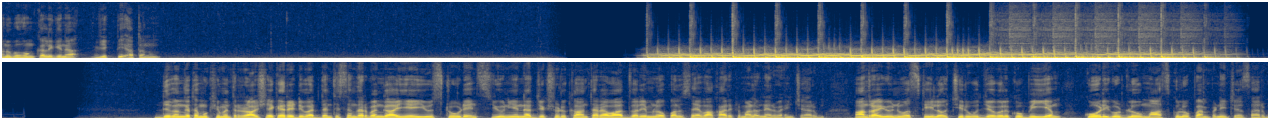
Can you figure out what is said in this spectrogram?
అనుభవం కలిగిన వ్యక్తి అతను. దివంగత ముఖ్యమంత్రి రాజశేఖర రెడ్డి వర్ధంతి సందర్భంగా ఏయూ స్టూడెంట్స్ యూనియన్ అధ్యక్షుడు కాంతారావు ఆధ్వర్యంలో పలు సేవా కార్యక్రమాలు నిర్వహించారు. ఆంధ్ర యూనివర్సిటీలో చిరు ఉద్యోగులకు బియ్యం కోడిగుడ్లు మాస్కులు పంపిణీ చేశారు.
